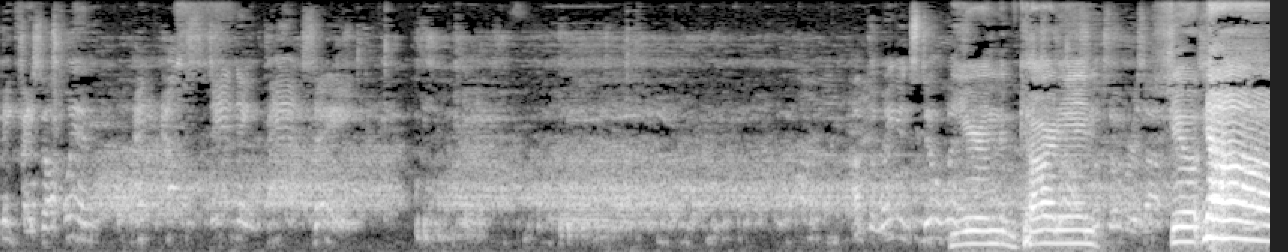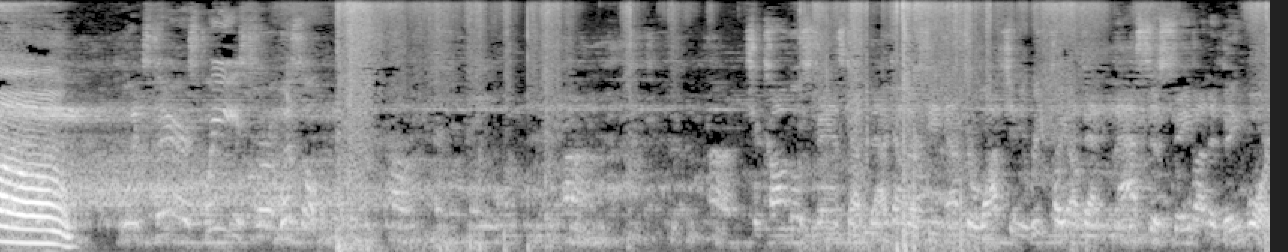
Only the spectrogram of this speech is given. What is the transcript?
Big face-off win. An outstanding pad save. Up the wing and still with Here in the garden. Looks over his options. Shoot. No! Chicago's fans got back on their feet after watching the replay of that massive save on the big board.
